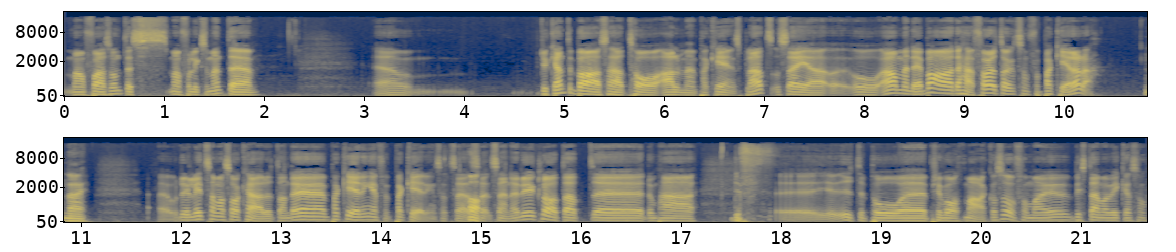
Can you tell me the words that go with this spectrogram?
man får alltså inte, man får liksom inte Uh, du kan inte bara så här ta allmän parkeringsplats och säga och, ja men det är bara det här företaget som får parkera där. Nej. Och det är lite samma sak här, utan det är parkering för parkering så att säga. Ja. Sen, är det ju klart att eh, de här eh, ute på eh, privat mark och så får man ju bestämma vilka som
